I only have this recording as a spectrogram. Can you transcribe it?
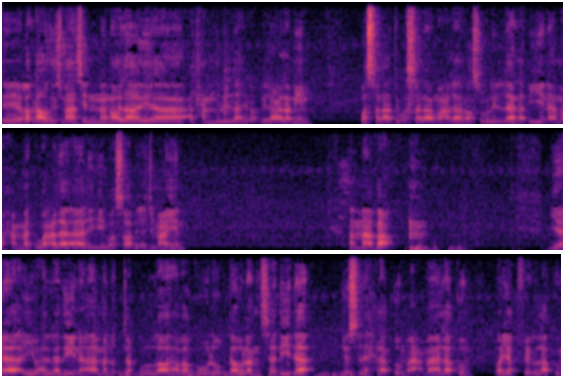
Thì bắt đầu thì Usman xin nói lời uh, Alhamdulillahi Rabbil Alamin Wassalatu wassalamu ala Rasulillah Nabiyyina Muhammad wa ala alihi wa sahbihi ajma'in أما بعد يا أيها الذين آمنوا اتقوا الله وقولوا قولا سديدا يصلح لكم أعمالكم ويغفر لكم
